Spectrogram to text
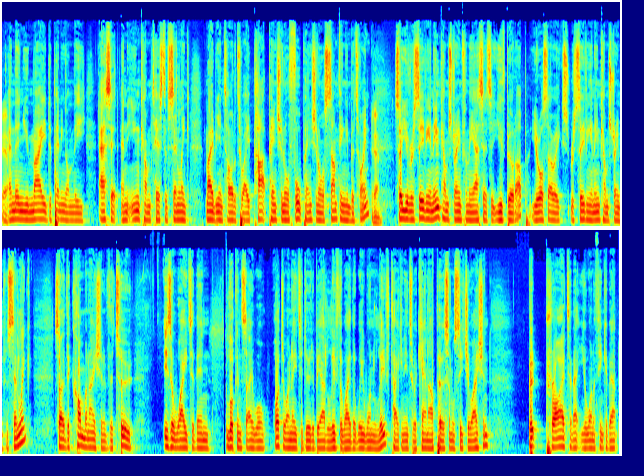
yeah. and then you may, depending on the asset and income test of Centrelink, may be entitled to a part pension or full pension or something in between. Yeah. So you're receiving an income stream from the assets that you've built up. You're also ex- receiving an income stream from Centrelink. So the combination of the two is a way to then look and say, well, what do I need to do to be able to live the way that we want to live, taking into account our personal situation. But prior to that, you want to think about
